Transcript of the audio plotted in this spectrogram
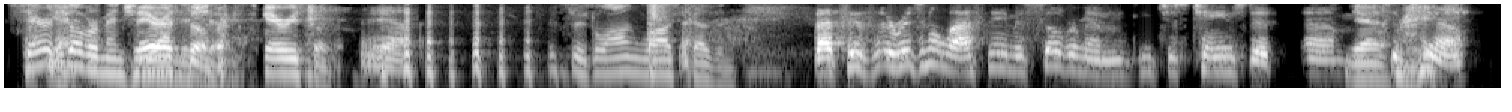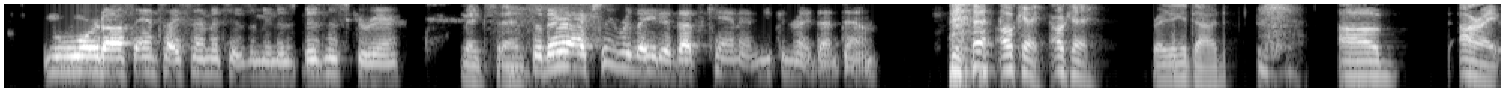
Sarah Yeah. Silver mentioned Sarah you on the Silver, Terry Silver. Yeah, it's his long lost cousin. That's his original last name is Silverman. He just changed it um, Yeah. to Right. you know ward off anti-Semitism in his business career. Makes sense. So they're actually related. That's canon. You can write that down. okay, okay. Writing it down. Um, all right,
